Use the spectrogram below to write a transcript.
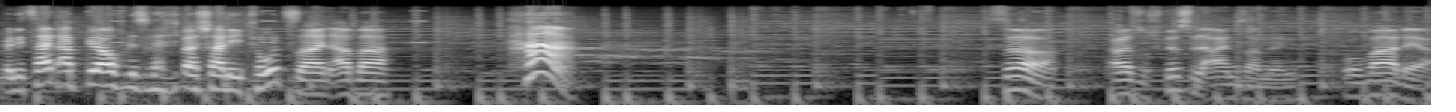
wenn die Zeit abgelaufen ist, werde ich wahrscheinlich tot sein, aber... Ha! So, also Schlüssel einsammeln. Wo war der?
